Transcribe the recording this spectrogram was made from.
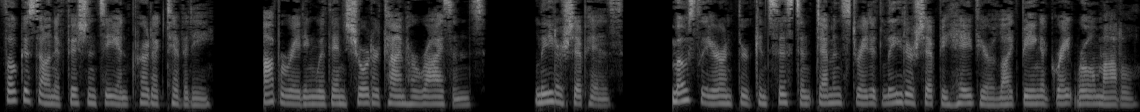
Focused on efficiency and productivity. Operating within shorter time horizons. Leadership is mostly earned through consistent demonstrated leadership behavior like being a great role model.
